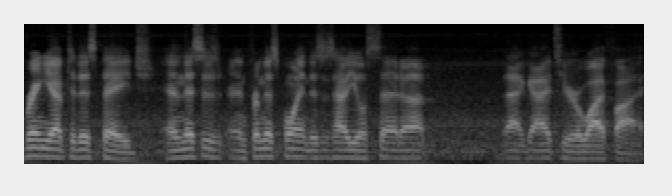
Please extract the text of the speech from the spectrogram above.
bring you up to this page. And this is, and from this point, this is how you'll set up that guy to your Wi-Fi.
